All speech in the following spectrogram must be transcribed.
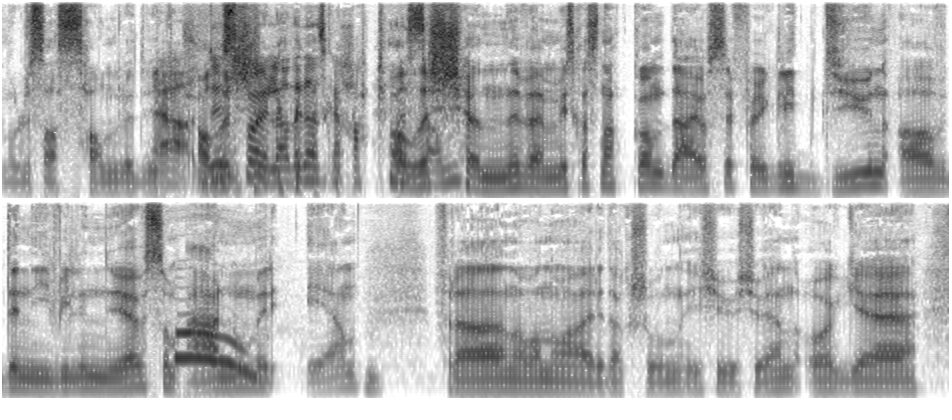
Når du sa Sand, Ludvig Ja, du spoila det ganske hardt med Alle skjønner hvem vi skal snakke om. Det er jo selvfølgelig Dune av Denis Villeneuve, som er nummer én fra Nova Noir-redaksjonen i 2021. Og eh,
